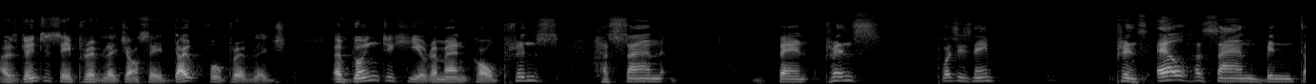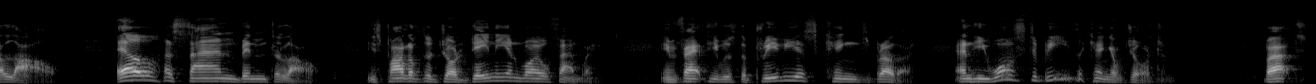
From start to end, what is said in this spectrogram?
I was going to say privilege, I'll say doubtful privilege, of going to hear a man called Prince Hassan Ben, Prince, what's his name? Prince El Hassan bin Talal. El Hassan bin Talal. He's part of the Jordanian royal family. In fact, he was the previous king's brother, and he was to be the king of Jordan. But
